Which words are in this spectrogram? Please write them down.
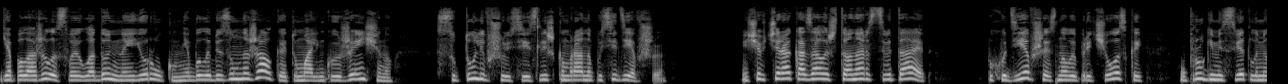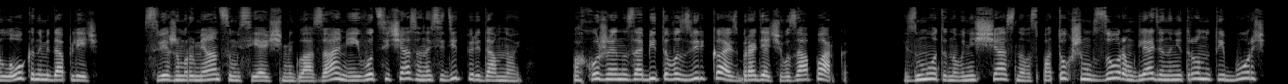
Я положила свою ладонь на ее руку. Мне было безумно жалко эту маленькую женщину, сутулившуюся и слишком рано посидевшую. Еще вчера казалось, что она расцветает, похудевшая, с новой прической, упругими светлыми локонами до плеч, свежим румянцем и сияющими глазами, и вот сейчас она сидит передо мной, похожая на забитого зверька из бродячего зоопарка, измотанного, несчастного, с потухшим взором, глядя на нетронутый борщ,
